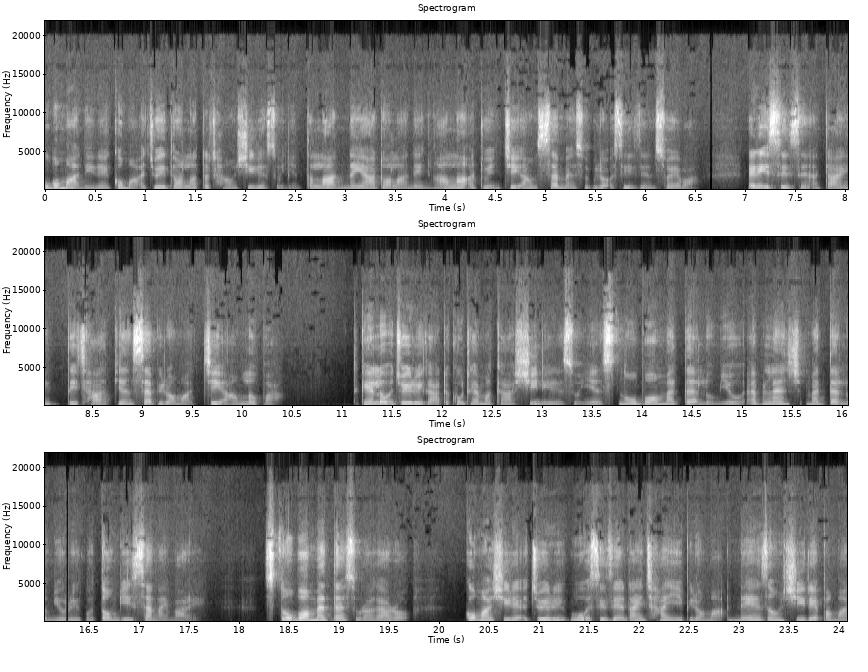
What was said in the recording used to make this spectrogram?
ဥပမာအနေနဲ့ကို့မှာအကျွေးဒေါ်လာ1000ရှိတယ်ဆိုရင်တစ်လ200ဒေါ်လာနဲ့9လအတွင်းကြေအောင်ဆက်မယ်ဆိုပြီးတော့အစီအစဉ်ဆွဲပါအဲ့ဒီအစီအစဉ်အတိုင်းတေချာပြန်ဆက်ပြီးတော့မှကြေအောင်လုပ်ပါ တကယ်လို့အကျွေးတွေကတစ်ခုထဲမှကရှိနေတယ်ဆိုရင် snowball method လိုမျိုး avalanche method လိုမျိုးတွေကိုတုံပြီးဆက်နိုင်ပါတယ် snowball method ဆိုတာကတော့ကို့မှာရှိတဲ့အကျွေးတွေကိုအစီအစဉ်အတိုင်းချရေးပြီးတော့မှအ ਨੇ ဆုံးရှိတဲ့ပမာ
